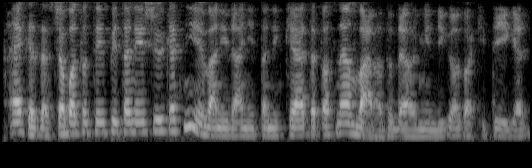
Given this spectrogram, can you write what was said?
elkezdesz csapatot építeni, és őket nyilván irányítani kell, tehát azt nem várhatod el, hogy mindig az, aki téged,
